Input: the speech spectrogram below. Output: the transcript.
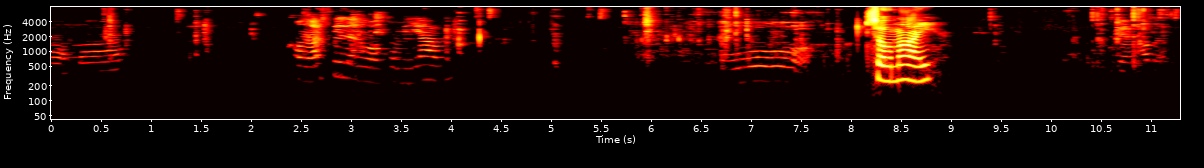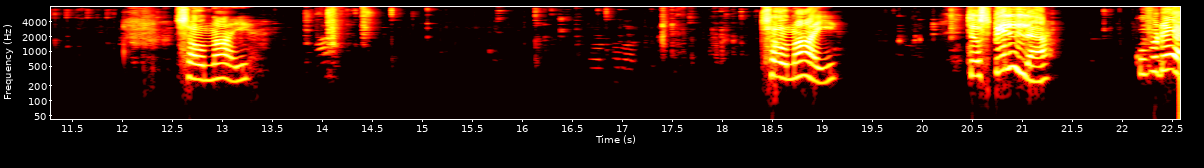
Mamma. Kan jeg spille når han kommer hjem? Åh. Så nei. Så nei. Så nei. Til å spille? Hvorfor det?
